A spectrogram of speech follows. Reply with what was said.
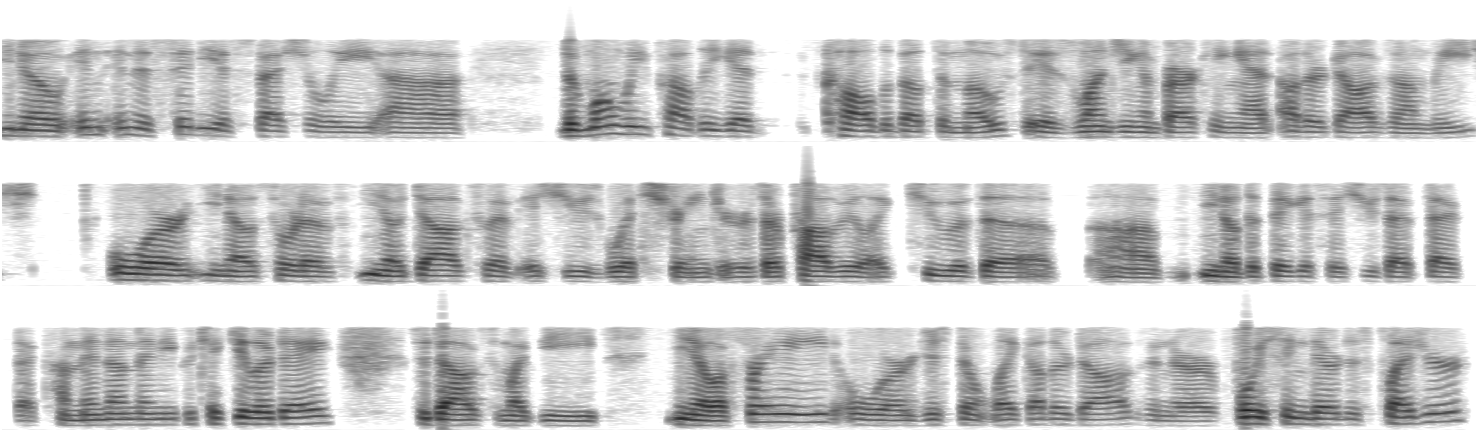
You know, in, in the city especially, uh, the one we probably get called about the most is lunging and barking at other dogs on leash or you know sort of you know dogs who have issues with strangers are probably like two of the um, you know the biggest issues that, that that come in on any particular day. So dogs who might be you know afraid or just don't like other dogs and are voicing their displeasure.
